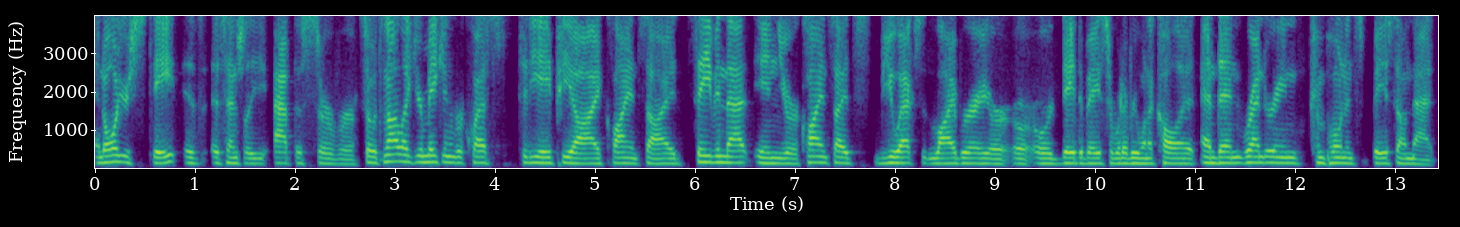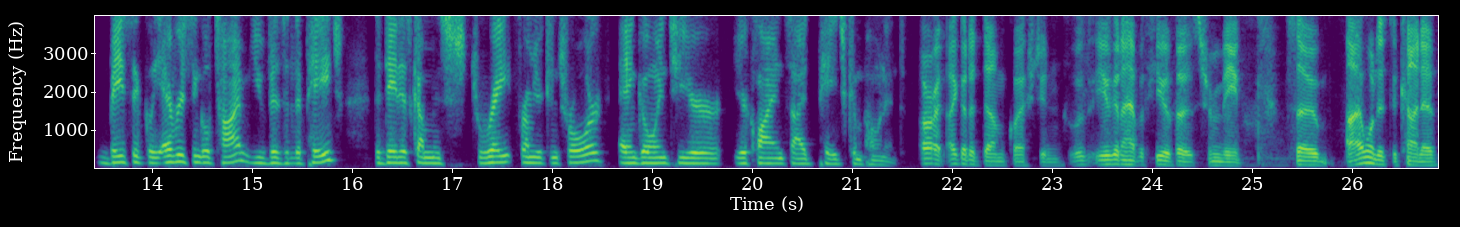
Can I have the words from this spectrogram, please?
and all your state is essentially at the server. So it's not like you're making requests to the API client side, saving that in your client side Vuex library or, or, or database or whatever you want to call it, and then rendering components based on that. Basically, every single time you visit a page, the data is coming straight from your controller and going to your your client side page component. All right i got a dumb question. You're going to have a few of those from me. So i wanted to kind of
